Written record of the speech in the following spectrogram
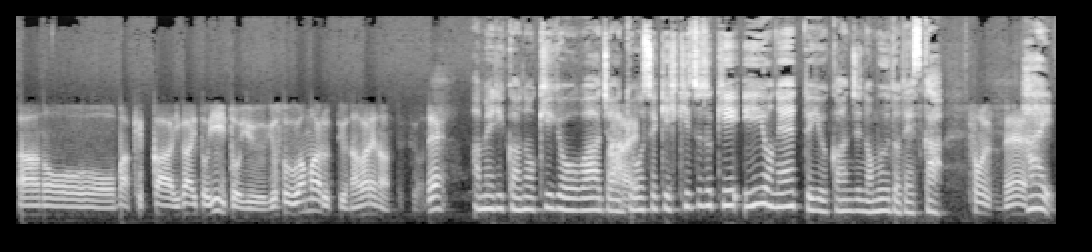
あのまあ、結果、意外といいという予想を上回るっていう流れなんですよね。アメリカの企業は、じゃあ業績引き続きいいよねっていう感じのムードですか？そうですね。はい。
